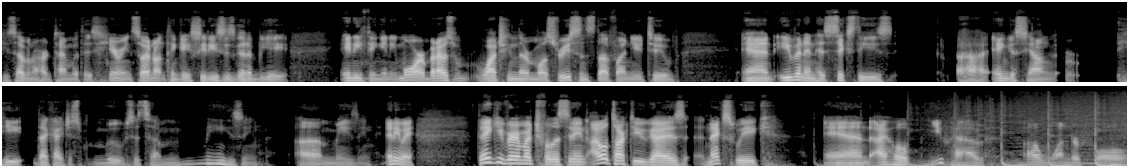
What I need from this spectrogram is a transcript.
he's having a hard time with his hearing. So I don't think ACDC is going to be anything anymore. But I was watching their most recent stuff on YouTube, and even in his 60s, uh, Angus Young, he that guy just moves. It's amazing, amazing. Anyway, thank you very much for listening. I will talk to you guys next week, and I hope you have a wonderful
